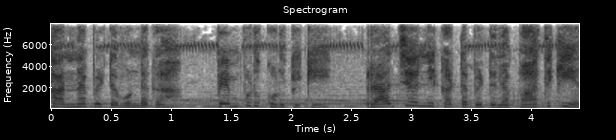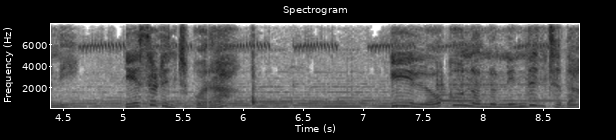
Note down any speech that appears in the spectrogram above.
కన్నబిడ్డ ఉండగా పెంపుడు కొడుకుకి రాజ్యాన్ని కట్టబెట్టిన పాతికి అని ఈసడించుకోరా ఈ లోకం నన్ను నిందించదా?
